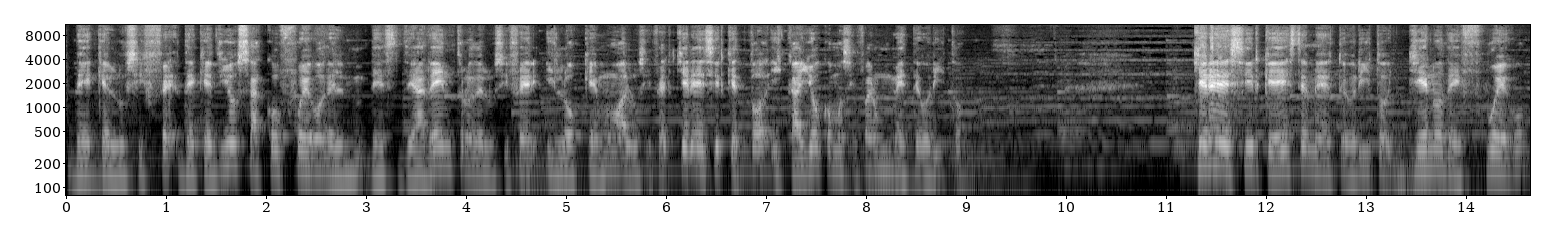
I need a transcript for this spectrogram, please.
de que, Lucifer, de que Dios sacó fuego desde adentro de Lucifer y lo quemó a Lucifer, quiere decir que todo y cayó como si fuera un meteorito Quiere decir que este meteorito lleno de fuego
